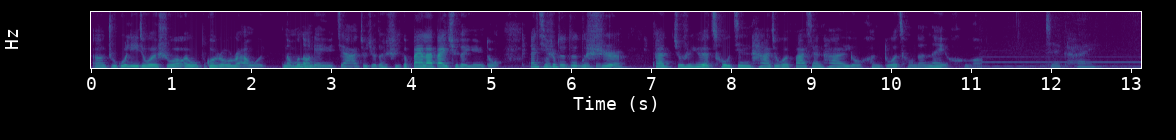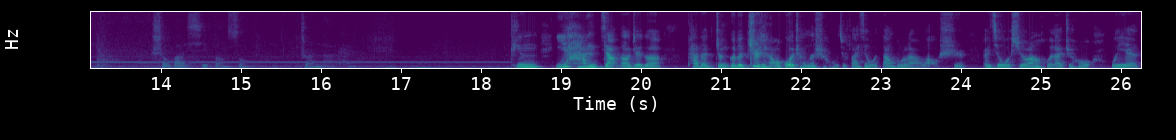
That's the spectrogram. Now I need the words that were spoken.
呃朱古力就会说，哎，我不够柔软，我能不能练瑜伽？就觉得是一个掰来掰去的运动，但其实不是，它就是越凑近它，就会发现它有很多层的内核。解开，手抱膝放松，砖拿开。听一涵讲到这个他的整个的治疗过程的时候，我就发现我当不了老师，而且我学完回来之后，我也。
